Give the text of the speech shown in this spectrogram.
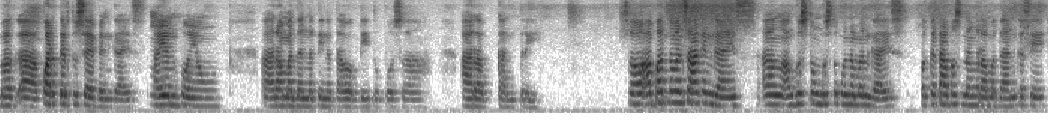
mag ah, quarter to seven guys. Mm. Ayun po yung ah, Ramadan na tinatawag dito po sa Arab country. So about naman sa akin guys, ang ang gustong gusto ko naman guys, pagkatapos ng Ramadan kasi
